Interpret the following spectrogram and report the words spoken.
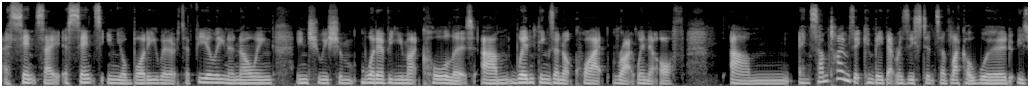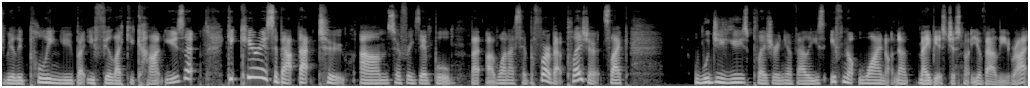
a sense a, a sense in your body whether it's a feeling a knowing intuition whatever you might call it um, when things are not quite right when they're off um, and sometimes it can be that resistance of like a word is really pulling you, but you feel like you can't use it. Get curious about that too. Um, so, for example, that uh, one I said before about pleasure, it's like would you use pleasure in your values? If not, why not? Now, maybe it's just not your value, right?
